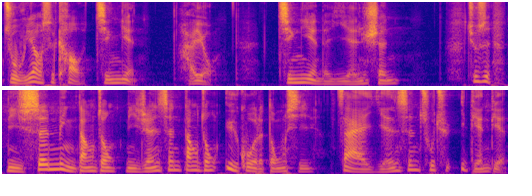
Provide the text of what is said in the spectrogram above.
主要是靠经验，还有经验的延伸，就是你生命当中、你人生当中遇过的东西，再延伸出去一点点。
